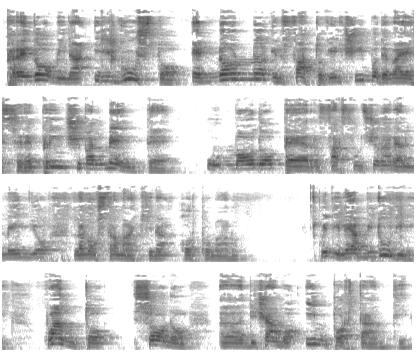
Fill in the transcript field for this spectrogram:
predomina il gusto e non il fatto che il cibo debba essere principalmente un modo per far funzionare al meglio la nostra macchina corpo umano. Quindi le abitudini, quanto sono eh, diciamo importanti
